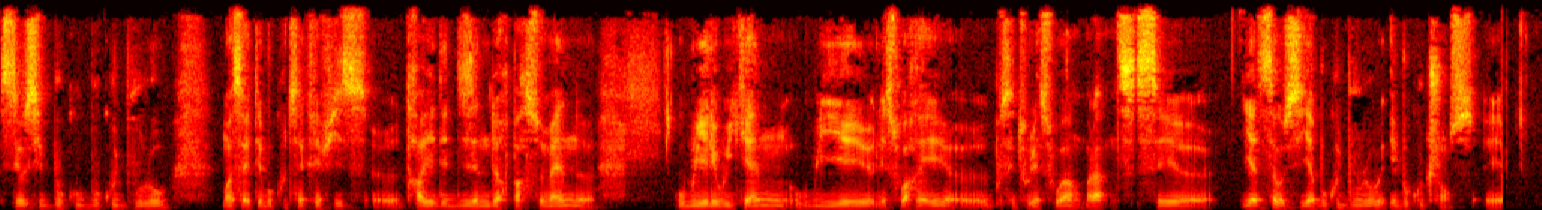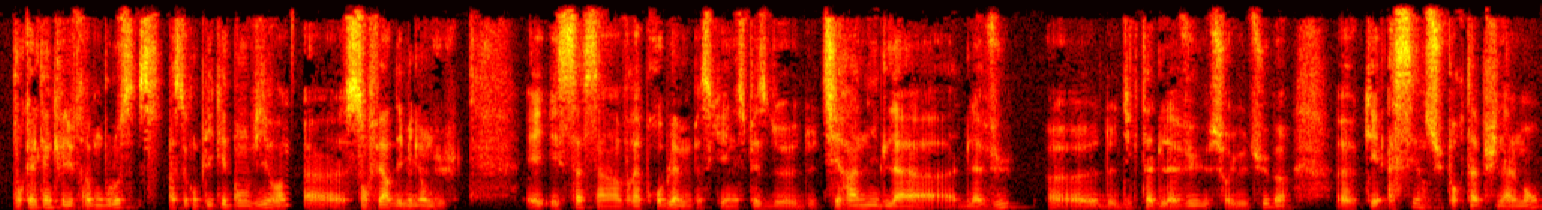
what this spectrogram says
c'est aussi beaucoup beaucoup de boulot. Moi, ça a été beaucoup de sacrifices, euh, travailler des dizaines d'heures par semaine, euh, oublier les week-ends, oublier les soirées, pousser tous les soirs. Voilà, c'est il y a de ça aussi, il y a beaucoup de boulot et beaucoup de chance. Et pour quelqu'un qui fait du très bon boulot, ça reste compliqué d'en vivre sans faire des millions de vues. Et, ça, c'est un vrai problème parce qu'il y a une espèce de, tyrannie de la, de la vue, euh, de dictat de la vue sur YouTube, euh, qui est assez insupportable finalement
